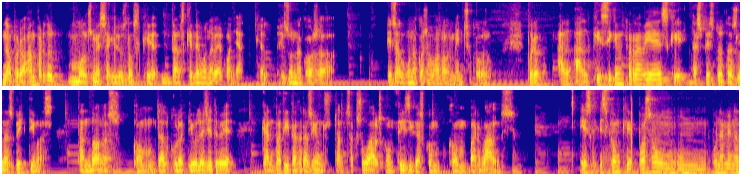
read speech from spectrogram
No, però han perdut molts més seguidors dels que, dels que deuen haver guanyat, que és una cosa és alguna cosa bona almenys, suposo. Però el, el que sí que em fa ràbia és que després totes les víctimes, tant dones com del col·lectiu LGTB, que han patit agressions tant sexuals com físiques com, com verbals, és, és com que posa un, un, una mena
